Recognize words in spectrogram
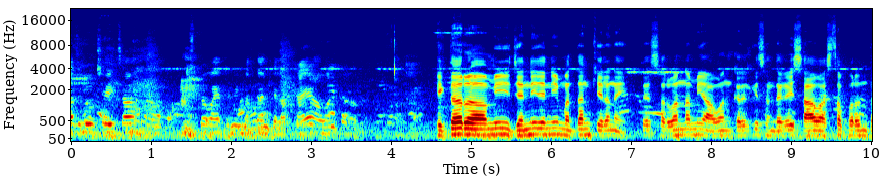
आज लोकशाहीचा उत्सव आहे तुम्ही मतदान काय आव्हान कराल? एकतर मी ज्यांनी ज्यांनी मतदान केलं नाही ते सर्वांना मी आवाहन करेल की संध्याकाळी सहा वाजतापर्यंत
